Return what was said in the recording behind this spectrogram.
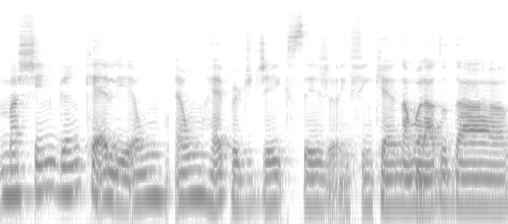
Machine Gun Kelly, é um, é um rapper, DJ que seja, enfim, que é namorado da,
